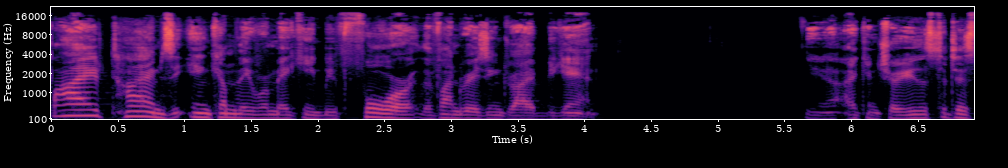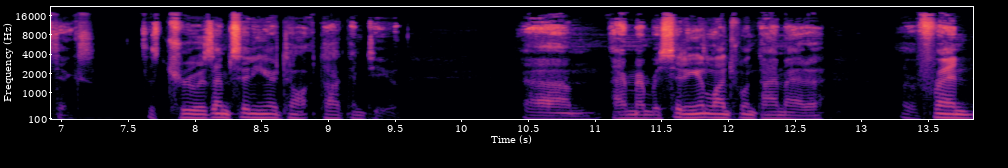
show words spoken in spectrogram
five times the income they were making before the fundraising drive began. You know, I can show you the statistics. It's as true as I'm sitting here ta- talking to you. Um, I remember sitting at lunch one time. I had a, a friend,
